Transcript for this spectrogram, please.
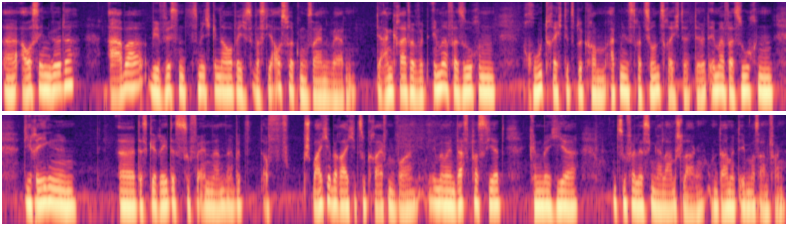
äh, aussehen würde. Aber wir wissen ziemlich genau, welches, was die Auswirkungen sein werden. Der Angreifer wird immer versuchen, Root-Rechte zu bekommen, Administrationsrechte. Der wird immer versuchen, die Regeln äh, des Gerätes zu verändern. Er wird auf Speicherbereiche zugreifen wollen. Und immer wenn das passiert, können wir hier einen zuverlässigen Alarm schlagen und damit eben was anfangen.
